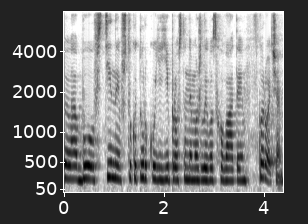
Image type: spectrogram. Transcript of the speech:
стяжкою, або в стіни в штукатурку її просто неможливо сховати. Коротше.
